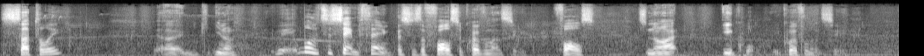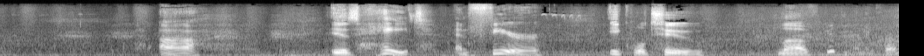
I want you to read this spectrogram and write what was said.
subtly. Uh, you know, well, it's the same thing. This is a false equivalency. False, it's not equal equivalency. Uh, is hate and fear equal to love? Good morning, Crow.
